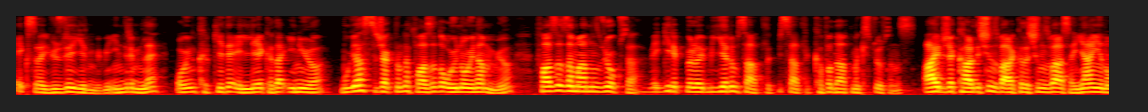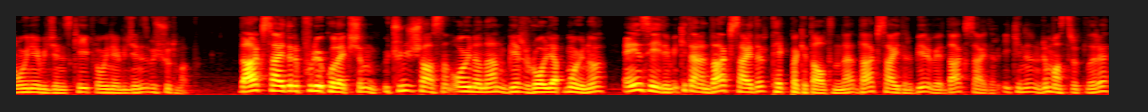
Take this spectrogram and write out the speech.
Ekstra %20 bir indirimle oyun 47-50'ye kadar iniyor. Bu yaz sıcaklığında fazla da oyun oynanmıyor. Fazla zamanınız yoksa ve girip böyle bir yarım saatlik, bir saatlik kafa dağıtmak istiyorsanız. Ayrıca kardeşiniz ve arkadaşınız varsa yan yana oynayabileceğiniz, keyifle oynayabileceğiniz bir shoot 'em up. Darksider Fury Collection 3. şahstan oynanan bir rol yapma oyunu. En sevdiğim iki tane Darksider tek paket altında. Darksider 1 ve Darksider 2'nin remastered'ları.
